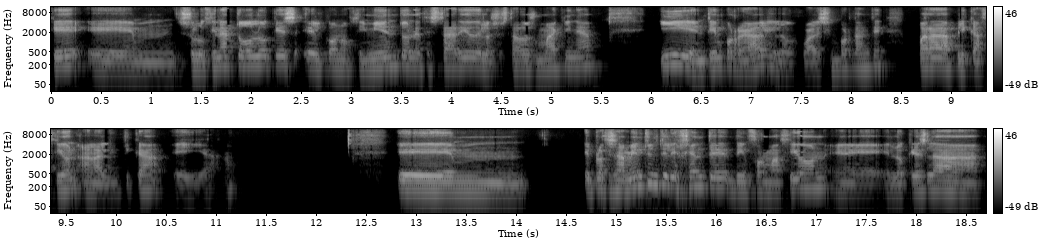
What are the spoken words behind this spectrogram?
que soluciona todo lo que es el conocimiento necesario de los estados máquina y en tiempo real, lo cual es importante, para la aplicación analítica EIA. Em, el procesamiento inteligente de información eh, en lo que es la,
